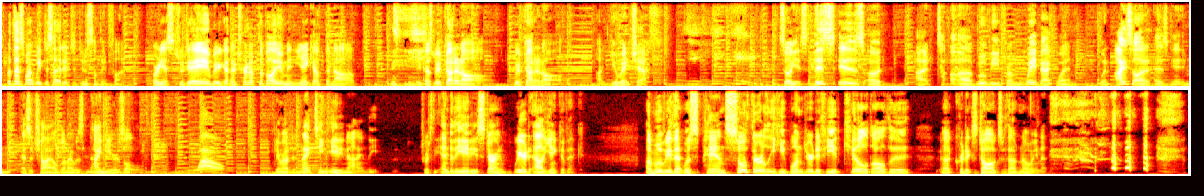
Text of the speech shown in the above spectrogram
But that's why we decided to do something fun. For yes, today we're going to turn up the volume and yank out the knob. because we've got it all. We've got it all on UHF. So, yes, this is a, a, t- a movie from way back when, when I saw it as in as a child when I was nine years old. Wow. Came out in 1989, the towards the end of the 80s, starring Weird Al Yankovic. A movie that was panned so thoroughly he wondered if he had killed all the uh, critics' dogs without knowing it.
